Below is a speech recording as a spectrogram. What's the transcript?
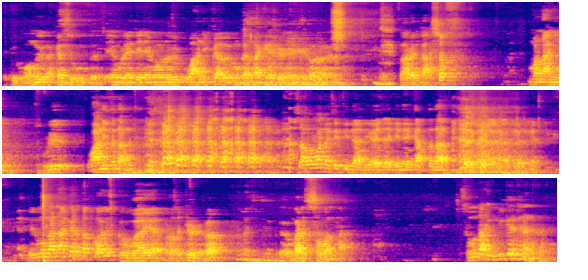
Jadi uang itu kadang suhu, jadi meliti ini ngono wani gak muka lagi. Bareng kasaf, menangi. Jebule wani tenan. Sawan yang tidak dia, jadi nekat tenan. Ilmu kan akhir tetap kau gawaya prosedur kok. Kemarin sebentar. Sebentar yang mikir kan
